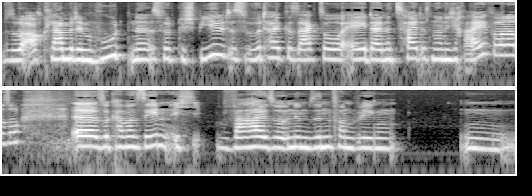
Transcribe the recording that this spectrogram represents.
so auch klar mit dem Hut, ne, es wird gespielt, es wird halt gesagt so, ey, deine Zeit ist noch nicht reif oder so. Äh, so kann man sehen. Ich war halt so in dem Sinn von wegen, mh,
